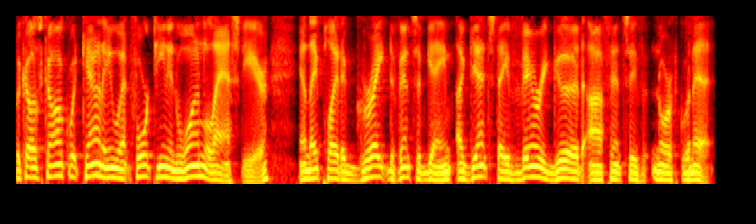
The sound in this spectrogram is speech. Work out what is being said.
because Colquitt County went 14 and 1 last year and they played a great defensive game against a very good offensive North Gwinnett.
